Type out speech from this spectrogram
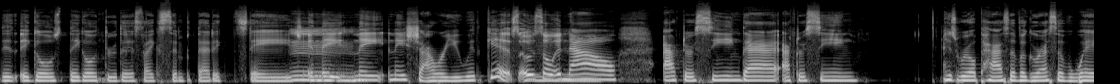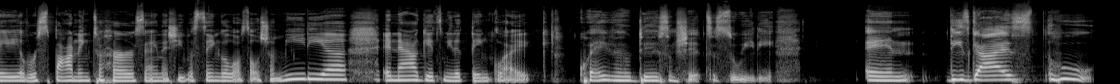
it goes they go through this like sympathetic stage and they and they and they shower you with gifts. So, so and now after seeing that, after seeing his real passive aggressive way of responding to her saying that she was single on social media it now gets me to think like Quavo did some shit to Saweetie. And these guys who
